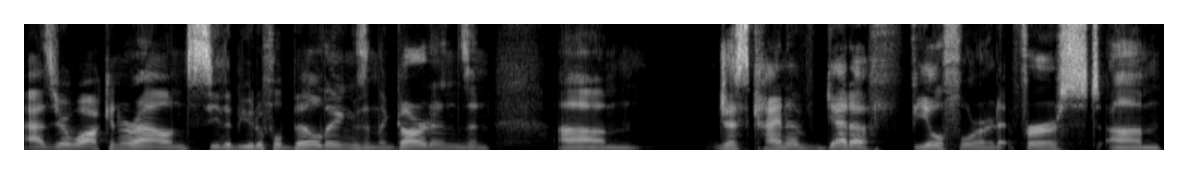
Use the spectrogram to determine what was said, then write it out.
as you're walking around. See the beautiful buildings and the gardens and um, just kind of get a feel for it at first um,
